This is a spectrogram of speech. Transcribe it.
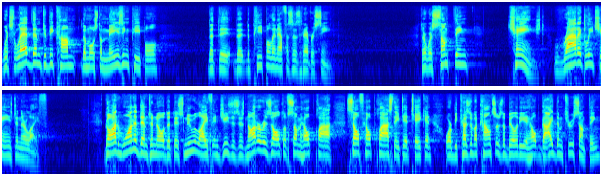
which led them to become the most amazing people that the, the, the people in Ephesus had ever seen. There was something changed, radically changed in their life. God wanted them to know that this new life in Jesus is not a result of some help class, self-help class they had taken or because of a counselor's ability to help guide them through something,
